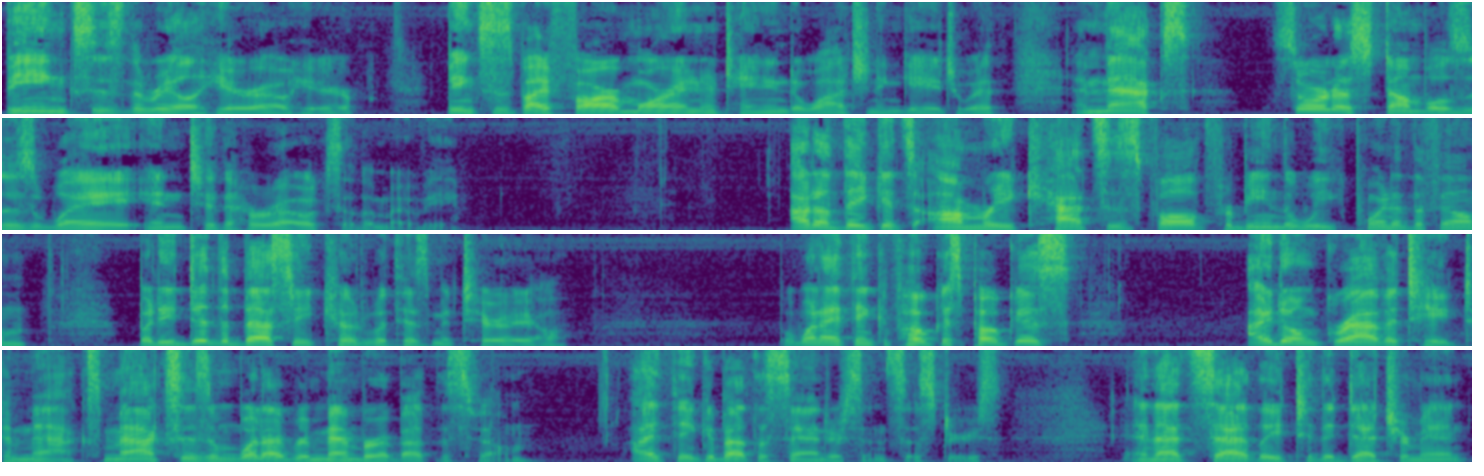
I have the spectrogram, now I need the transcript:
Binks is the real hero here. Binks is by far more entertaining to watch and engage with, and Max sort of stumbles his way into the heroics of the movie. I don't think it's Omri Katz's fault for being the weak point of the film, but he did the best he could with his material. But when I think of Hocus Pocus, I don't gravitate to Max. Max isn't what I remember about this film. I think about the Sanderson sisters, and that's sadly to the detriment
